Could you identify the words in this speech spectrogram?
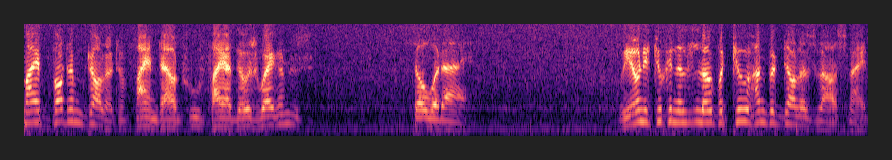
My bottom dollar to find out who fired those wagons. So would I. We only took in a little over $200 last night.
